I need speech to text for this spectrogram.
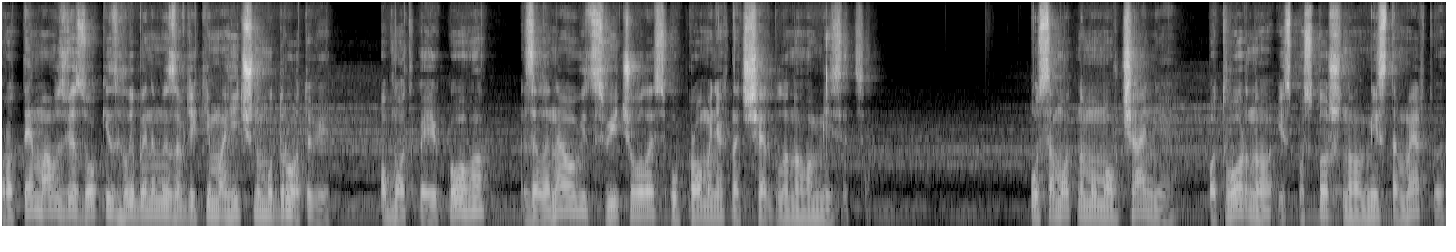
проте мав зв'язок із глибинами завдяки магічному дротові, обмотка якого зеленаво відсвічувалась у променях надщербленого місяця. У самотному мовчанні потворного і спустошного міста мертвих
